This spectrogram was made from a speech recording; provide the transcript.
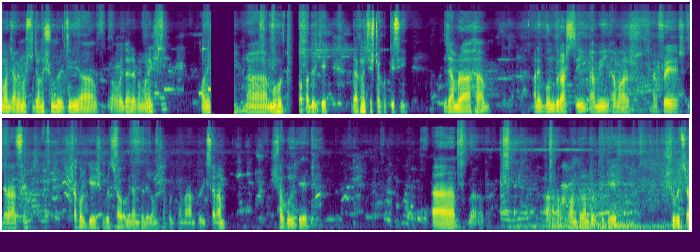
আমার জামে মসজিদ অনেক সুন্দর একটি ওয়েদার এবং অনেক অনেক মুহূর্ত আপনাদেরকে দেখানোর চেষ্টা করতেছি। যে আমরা অনেক বন্ধুরা আসছি, আমি, আমার ফ্রেন্ড যারা আছে, সকলকে শুভেচ্ছা অভিনন্দন এবং সকলকে আমার আন্তরিক সালাম। সকলকে অন্তর অন্তর থেকে শুভেচ্ছা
